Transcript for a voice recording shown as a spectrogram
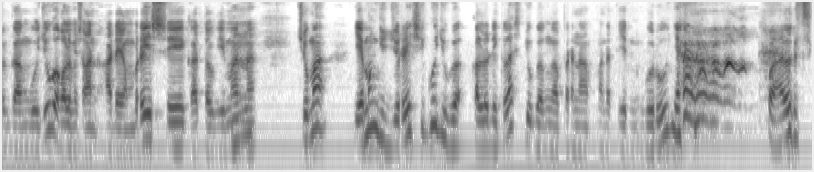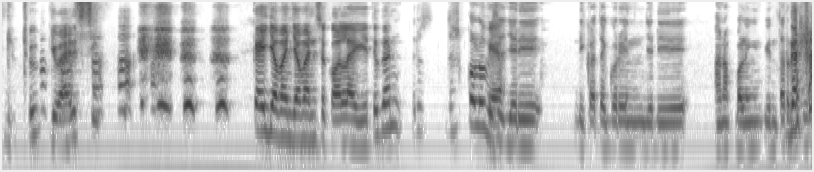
keganggu juga kalau misalkan ada yang berisik atau gimana. Hmm. Cuma ya emang jujur aja sih gue juga kalau di kelas juga nggak pernah merhatiin gurunya. Males gitu gimana sih? Kayak zaman zaman sekolah gitu kan. Terus terus kalau bisa jadi dikategorin jadi anak paling pinter gitu.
